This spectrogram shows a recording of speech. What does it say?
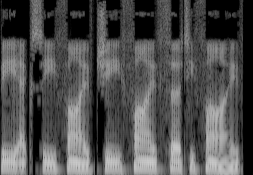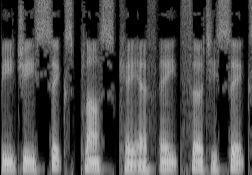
BXE 5G 535, BG6 plus KF 836,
